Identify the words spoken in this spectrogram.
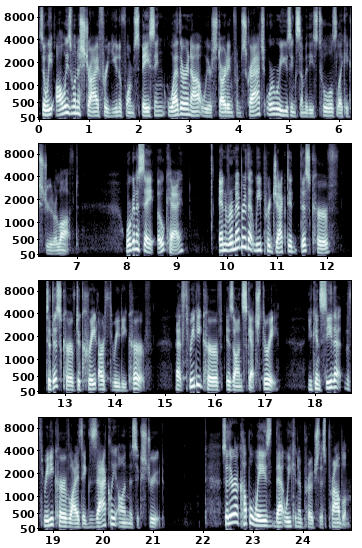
So we always want to strive for uniform spacing, whether or not we're starting from scratch or we're using some of these tools like Extrude or Loft. We're going to say OK, and remember that we projected this curve to this curve to create our 3D curve. That 3D curve is on sketch 3 you can see that the 3D curve lies exactly on this extrude. So there are a couple ways that we can approach this problem.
